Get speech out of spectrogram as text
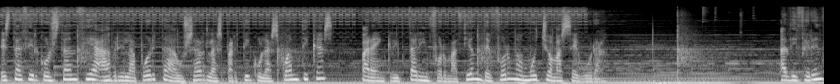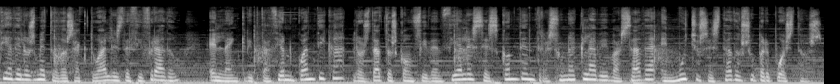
esta circunstancia abre la puerta a usar las partículas cuánticas para encriptar información de forma mucho más segura. A diferencia de los métodos actuales de cifrado, en la encriptación cuántica los datos confidenciales se esconden tras una clave basada en muchos estados superpuestos.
